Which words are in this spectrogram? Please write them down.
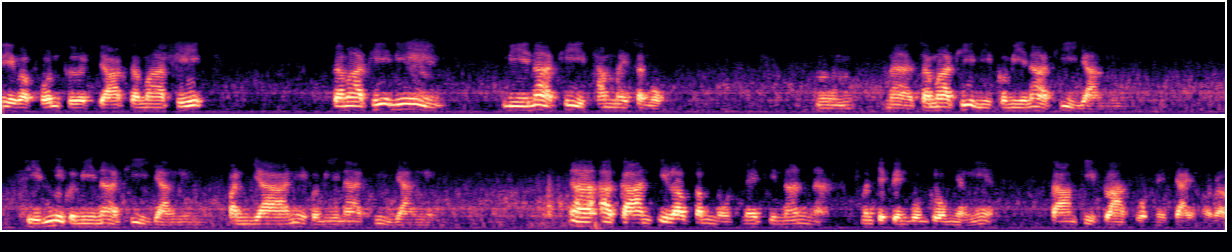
เรียกว่าผลเกิดจากสมาธิ สมาธินี่มีหน้าที่ทำให้สงบ นะสมาธินี่ก็มีหน้าที่อย่างหนึ่งศีลนี่ก็มีหน้าที่อย่างหนึ่ง ปัญญานี่ก็มีหน้าที่อย่างหนึ่งอาการที่เรากำหนดในที่นั้นน่ะ มันจะเป็นวงกลมอย่างนี้ตามที่ปรากฏในใจของเรา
